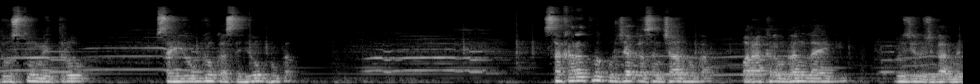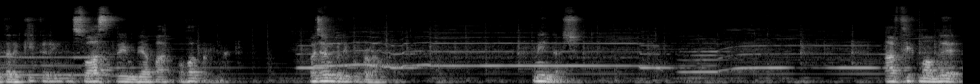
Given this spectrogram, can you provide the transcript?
दोस्तों, मित्रों, सहयोगियों का सहयोग होगा। सकारात्मक ऊर्जा का संचार होगा, पराक्रम रंग लाएगी, रोजी रोज़गार में तरक्की करेंगे, स्वास्थ्य, प्रेम, व्यापार बहुत बढ़िया। बजरंग बली को प्रणाम करें मीन राशि आर्थिक मामले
